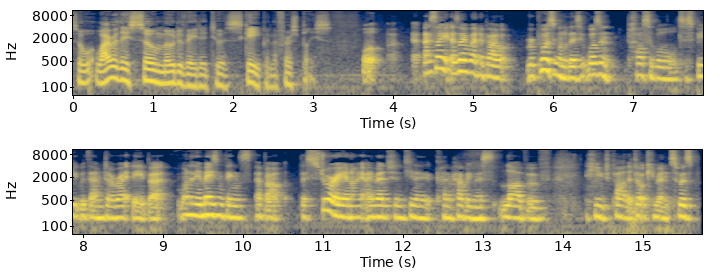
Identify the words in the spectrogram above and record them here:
So why were they so motivated to escape in the first place? Well, as I as I went about reporting all of this, it wasn't possible to speak with them directly. But one of the amazing things about this story, and I, I mentioned, you know, kind of having this love of huge pile of documents, was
